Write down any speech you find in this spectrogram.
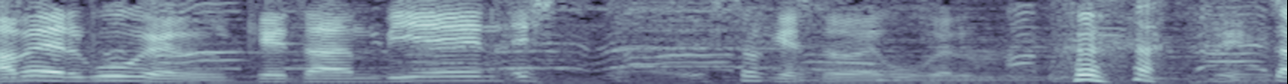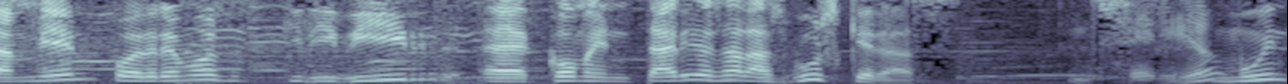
A ver, Google, que también... Es... ¿Esto qué es lo de Google? También podremos escribir eh, comentarios a las búsquedas. ¿En serio? Muy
